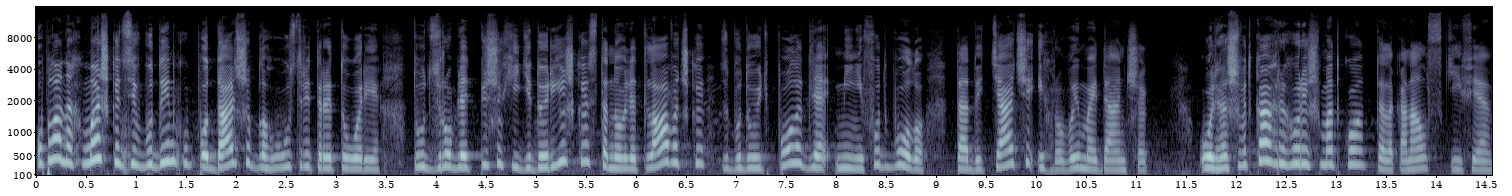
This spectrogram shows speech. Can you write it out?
У планах мешканців будинку подальший благоустрій території. Тут зроблять пішохідні доріжки, встановлять лавочки, збудують поле для міні-футболу та дитячий ігровий майданчик. Ольга Швидка, Григорій Шматко, телеканал Скіфія.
